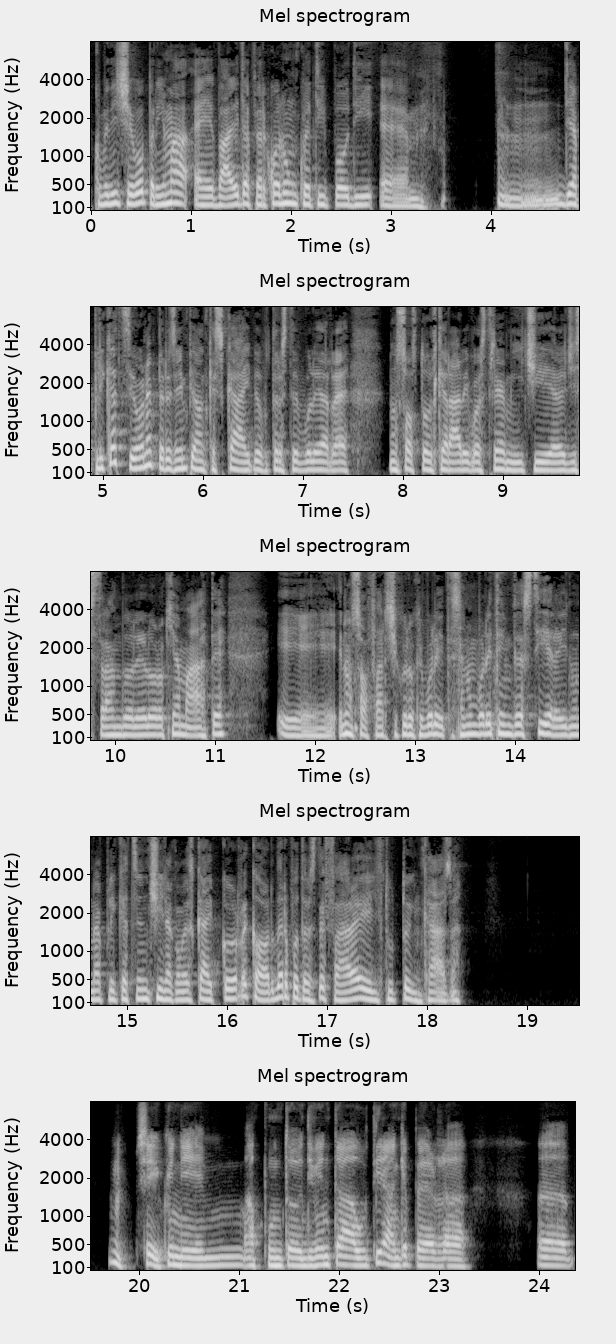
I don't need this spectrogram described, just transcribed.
come dicevo prima, è valida per qualunque tipo di, eh, di applicazione, per esempio anche Skype, potreste voler, non so, stalkerare i vostri amici registrando le loro chiamate e, non so, farci quello che volete. Se non volete investire in un'applicazioncina come Skype col recorder, potreste fare il tutto in casa. Mm, sì, quindi mm, appunto diventa utile anche per uh,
